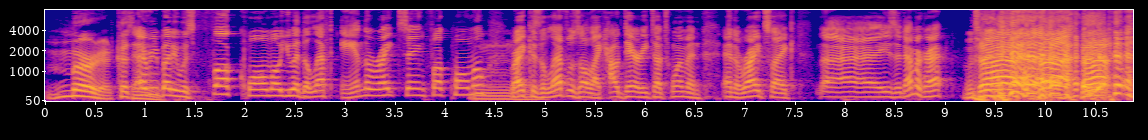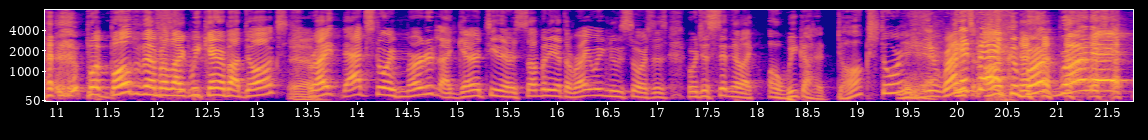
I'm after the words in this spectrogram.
murdered because everybody was fuck Cuomo. You had the left and the right saying fuck Cuomo, right? Because the left was all like, "How dare he touch women," and the right's like, uh, "He's a Democrat." but both of them are like, "We care about dogs," right? That story murdered. I guarantee there is somebody at the right wing news sources who are just sitting there like, "Oh, we got a dog story." You run It's it back. unconfirmed. Run it.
